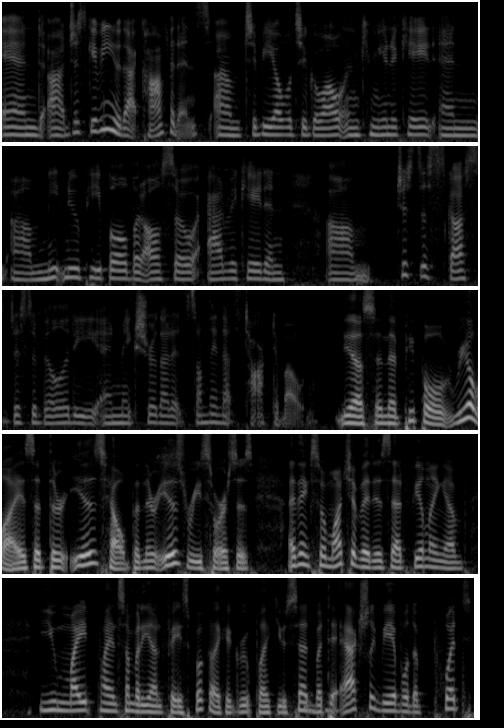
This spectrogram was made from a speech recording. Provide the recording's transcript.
and uh, just giving you that confidence um, to be able to go out and communicate and um, meet new people, but also advocate and um, just discuss disability and make sure that it's something that's talked about. Yes, and that people realize that there is help and there is resources. I think so much of it is that feeling of you might find somebody on Facebook, like a group like you said, but to actually be able to put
